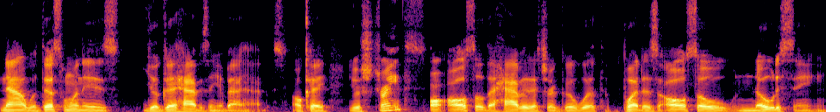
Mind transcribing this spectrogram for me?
Now, with this one is your good habits and your bad habits. Okay. Your strengths are also the habit that you're good with, but it's also noticing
